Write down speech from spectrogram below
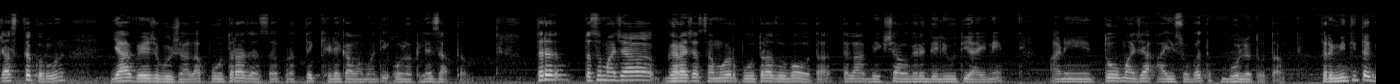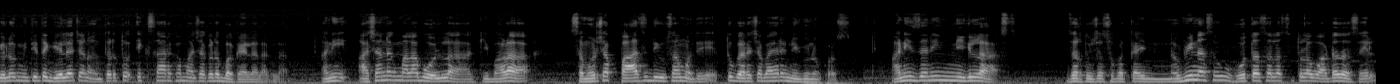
जास्त करून या वेशभूषाला पोतराज असं प्रत्येक खेडेगावामध्ये ओळखलं जातं. तर तसं माझ्या घराच्या समोर पोतराज उभा होता. त्याला भिक्षा वगैरे दिली होती आईने आणि तो माझ्या आईसोबत बोलत होता. तर मी तिथं गेलो. मी तिथं गेल्याच्यानंतर तो एकसारखा माझ्याकडे बघायला लागला. आणि अचानक मला बोलला की बाळा समोरच्या पाच दिवसामध्ये तू घराच्या बाहेर निघू नकोस. आणि जरी निघलास जर तुझ्यासोबत काही नवीन असं होत असेल असं तुला वाटत असेल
